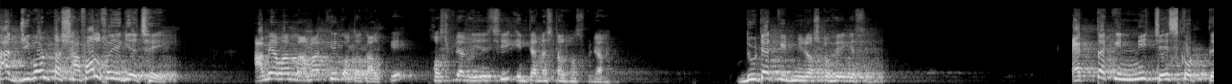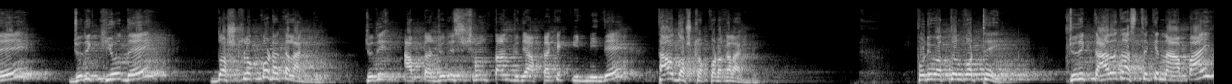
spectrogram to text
তার জীবনটা সফল হয়ে গিয়েছে। আমি আমার মামাকে গতকালকে হসপিটাল নিয়েছি ইন্টারন্যাশনাল হসপিটালে দুইটা কিডনি নষ্ট হয়ে গেছে। একটা কিডনি চেঞ্জ করতে যদি কেউ দেয়, দশ লক্ষ টাকা লাগবে। যদি আপনার, যদি সন্তান যদি আপনাকে কিডনি দেয়, তাও দশ লক্ষ টাকা লাগবে। পরিবর্তন করতে। যদি কারও কাছ থেকে না পায়,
